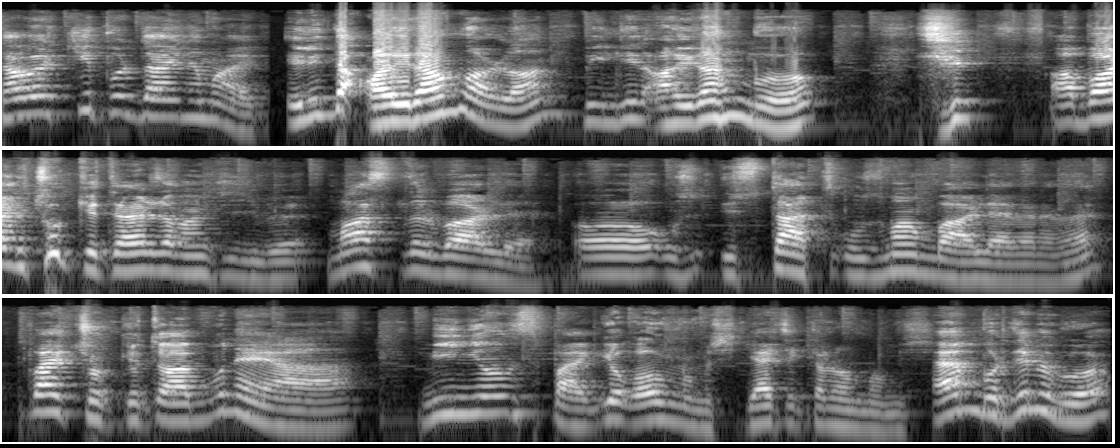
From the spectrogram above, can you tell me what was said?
Tower Keeper Dynamite. Elinde ayran var lan. Bildiğin ayran bu. Aa Barley çok kötü her zamanki gibi. Master Barley. O üstad, uzman Barley hemen hemen. Spike çok kötü abi bu ne ya? Minion Spike. Yok olmamış. Gerçekten olmamış. Ember değil mi bu?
